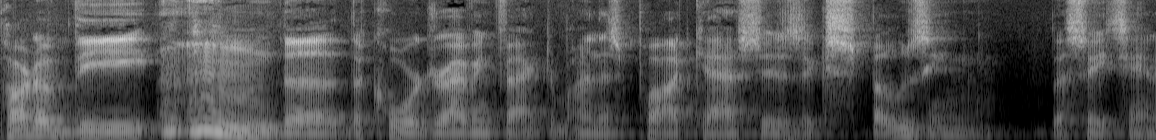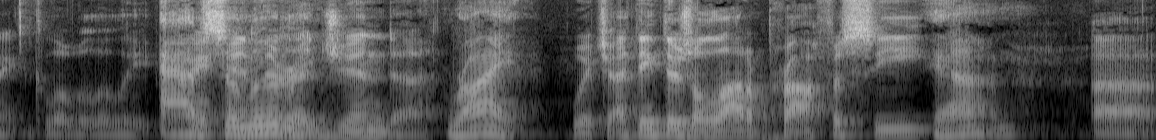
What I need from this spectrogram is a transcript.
part of the the the core driving factor behind this podcast is exposing the satanic global elite, right? and Absolutely. their agenda, Right? Which I think there's a lot of prophecy Yeah. uh,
